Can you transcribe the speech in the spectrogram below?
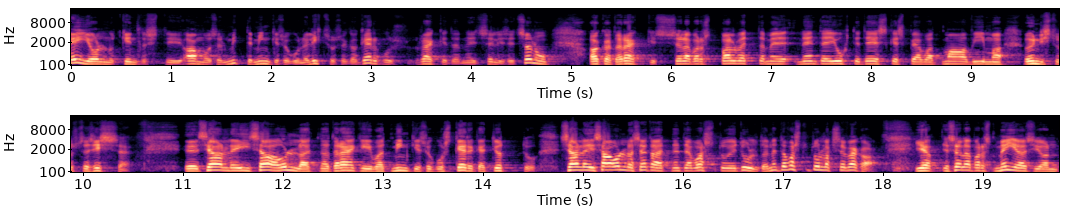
ei olnud kindlasti Aamosel mitte mingisugune lihtsus ega kergus rääkida neid selliseid sõnu, aga ta rääkis, sellepärast palvetame nende juhtide eest, kes peavad maa viima õnnistuste sisse. Eh, seal ei saa olla, et nad räägivad mingisugust kerget juttu, seal ei saa olla seda, et nende vastu ei tulda, nende vastu tullakse väga. ja, ja sellepärast meie asi on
